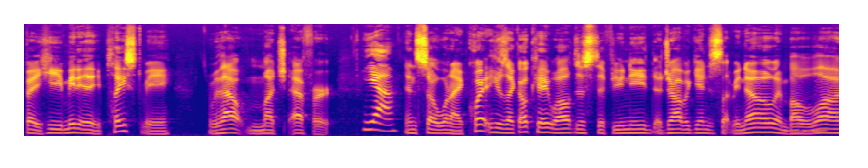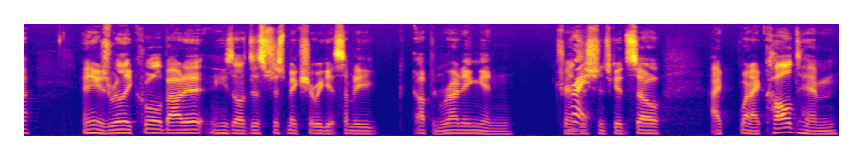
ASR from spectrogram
but he immediately placed me without much effort. yeah. And so when I quit, he was like, okay, well, just if you need a job again, just let me know, and blah, blah, mm-hmm. blah. And he was really cool about it. And he's all, just, just make sure we get somebody up and running and transition's good. So I, when I called him,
